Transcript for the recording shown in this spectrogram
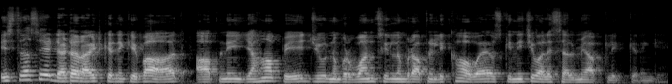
इस तरह से डाटा राइट करने के बाद आपने यहाँ पे जो नंबर वन सीरियल नंबर आपने लिखा हुआ है, उसके नीचे वाले सेल में आप क्लिक करेंगे।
